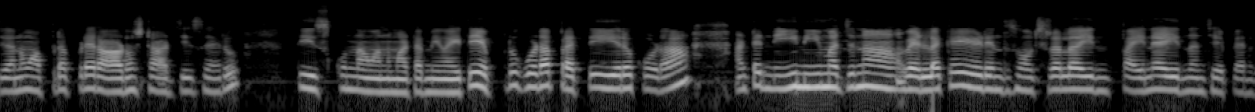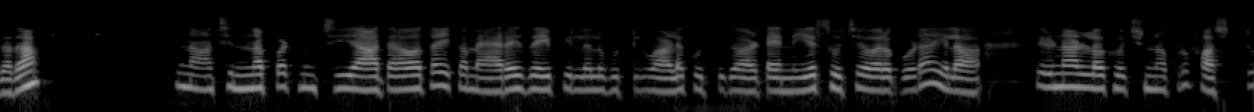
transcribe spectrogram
జనం అప్పుడప్పుడే రావడం స్టార్ట్ చేశారు. తీసుకున్నాం అనమాట మేమైతే. ఎప్పుడు కూడా ప్రతి ఇయర్ కూడా అంటే నేను ఈ మధ్యన వెళ్ళకే ఏడెనిమిది సంవత్సరాల అయింది- పైన అయిందని చెప్పాను కదా. నా చిన్నప్పటి నుంచి ఆ తర్వాత ఇక మ్యారేజ్ అయ్యి పిల్లలు పుట్టి వాళ్ళ కొద్దిగా టెన్ ఇయర్స్ వచ్చే వరకు కూడా ఇలా తిరునాళ్ళలోకి వచ్చినప్పుడు ఫస్ట్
